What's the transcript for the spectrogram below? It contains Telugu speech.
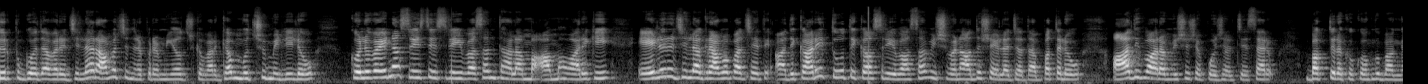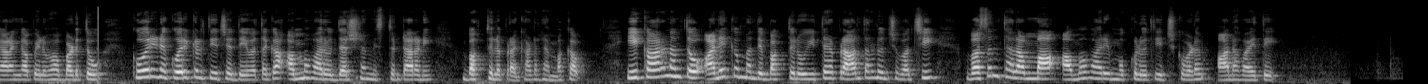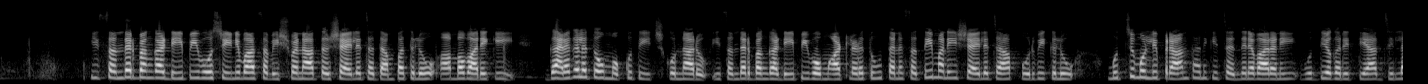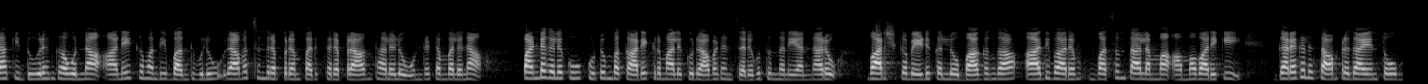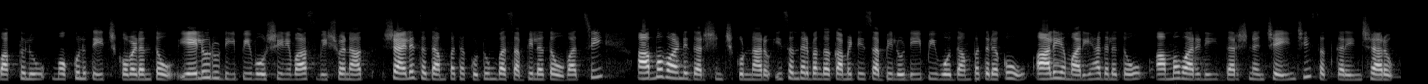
తూర్పుగోదావరి జిల్లా రామచంద్రపురం నియోజకవర్గం ముచ్చుమిల్లిలో కొలువైన శ్రీ శ్రీ శ్రీ వసంతాలమ్మ అమ్మవారికి ఏలూరు జిల్లా గ్రామ పంచాయతీ అధికారి తూతిక శ్రీవాస విశ్వనాథ్ శైలజ దంపతులు ఆదివారం విశేష పూజలు చేశారు. భక్తులకు కొంగు బంగారంగా పిలువబడుతూ కోరిన కోరికలు తీర్చే దేవతగా అమ్మవారు దర్శనమిస్తుంటారని భక్తుల ప్రగాఢ నమ్మకం. ఈ కారణంతో అనేక మంది భక్తులు ఇతర ప్రాంతాల నుంచి వచ్చి వసంతలమ్మ అమ్మవారి మొక్కులు తీర్చుకోవడం ఆనవాయితీ. ఈ సందర్భంగా డిపిఓ శ్రీనివాస విశ్వనాథ్ శైలజ దంపతులు అమ్మవారికి గరగలతో మొక్కు తీర్చుకున్నారు. ఈ సందర్భంగా డిపిఓ మాట్లాడుతూ తన సతీమణి శైలజ పూర్వీకులు ముచ్చుముల్లి ప్రాంతానికి చెందినవారని ఉద్యోగరీత్యా జిల్లాకి దూరంగా ఉన్న అనేక మంది బంధువులు రామచంద్రపురం పరిసర ప్రాంతాలలో ఉండటం వలన పండగలకు కుటుంబ కార్యక్రమాలకు రావడం జరుగుతుందని అన్నారు. వార్షిక వేడుకల్లో భాగంగా ఆదివారం వసంతాలమ్మ అమ్మవారికి గరగల సాంప్రదాయంతో భక్తులు మొక్కులు తీర్చుకోవడంతో ఏలూరు డిపిఓ శ్రీనివాస్ విశ్వనాథ్ శైలజ దంపత కుటుంబ సభ్యులతో వచ్చి అమ్మవారిని దర్శించుకున్నారు. ఈ సందర్భంగా కమిటీ సభ్యులు డిపిఓ దంపతులకు ఆలయ మర్యాదలతో అమ్మవారిని దర్శనం చేయించి సత్కరించారు.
